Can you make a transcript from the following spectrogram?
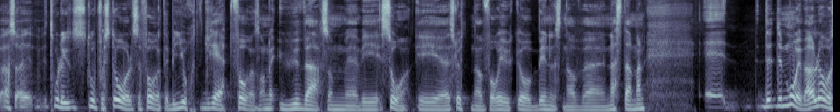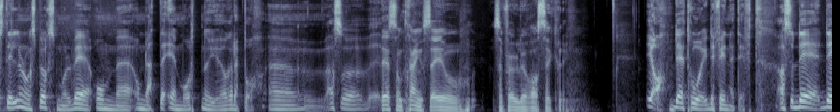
Altså, jeg tror det er stor forståelse for at det blir gjort grep for en sånne uvær som vi så i slutten av forrige uke og begynnelsen av neste. Men det, det må jo være lov å stille noen spørsmål ved om, om dette er måten å gjøre det på. Uh, altså, Det som trengs er jo selvfølgelig rassikring. Ja, det tror jeg definitivt. Altså det, det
